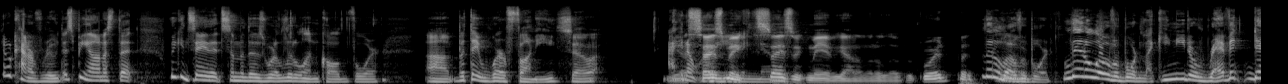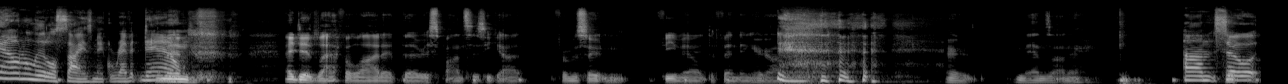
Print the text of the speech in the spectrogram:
they were kind of rude. Let's be honest that we can say that some of those were a little uncalled for, uh, but they were funny. So I don't seismic really know. seismic may have gone a little overboard, but little overboard, little overboard. Like you need to rev it down a little, seismic. Rev it down. Then I did laugh a lot at the responses he got from a certain female defending her honor, her man's honor. Um, so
